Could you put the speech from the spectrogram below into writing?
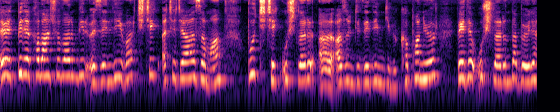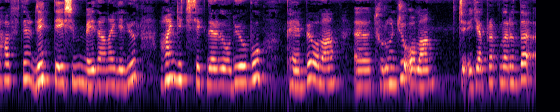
Evet bir de kalançoların bir özelliği var. Çiçek açacağı zaman bu çiçek uçları e, az önce dediğim gibi kapanıyor ve de uçlarında böyle hafiften renk değişimi meydana geliyor. Hangi çiçeklerde oluyor bu? Pembe olan, e, turuncu olan, yapraklarında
